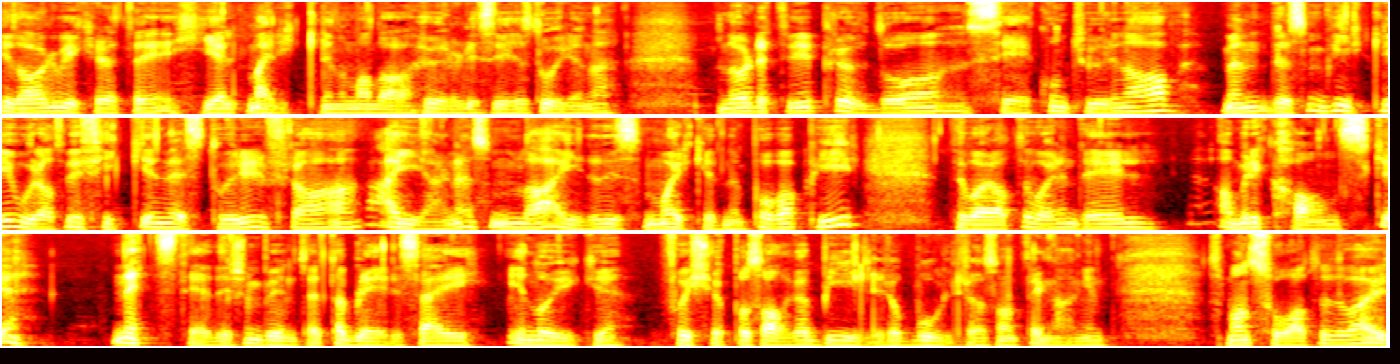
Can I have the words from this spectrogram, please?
I dag virker dette helt merkelig når man da hører disse historiene. Men det var dette vi prøvde å se konturene av. Men det som virkelig gjorde at vi fikk investorer fra eierne som da eide disse markedene på papir, det var at det var en del amerikanske nettsteder som begynte å etablere seg i Norge for kjøp og salg av biler og boliger og sånt den gangen. Så man så at det var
